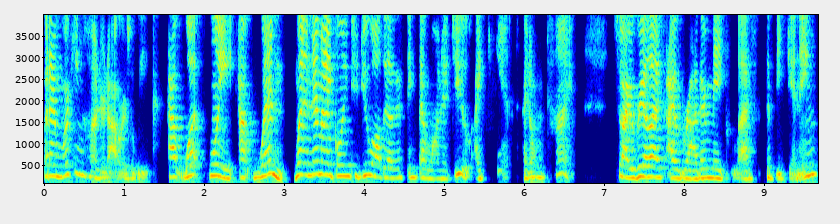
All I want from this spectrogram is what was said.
but I'm working 100 hours a week. At what point, at when, when am I going to do all the other things I want to do? I can't, I don't have time. So I realized I would rather make less at the beginning,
